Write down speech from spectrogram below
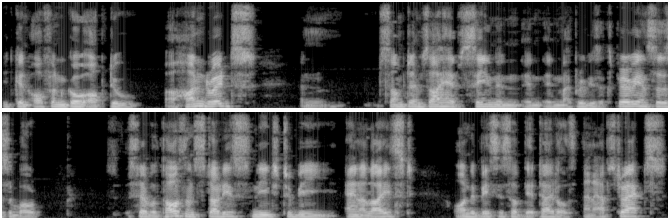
it can often go up to hundreds and sometimes I have seen in, in, in my previous experiences about several thousand studies need to be analyzed on the basis of their titles and abstracts.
